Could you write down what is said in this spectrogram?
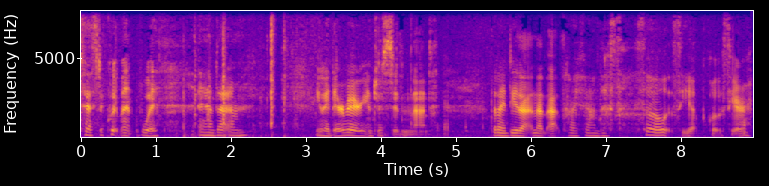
test equipment with. And um, anyway, they're very interested in that, that I do that and that that's how I found this. So let's see up close here.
